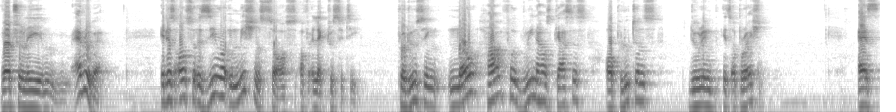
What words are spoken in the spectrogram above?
virtually mm, everywhere. It is also a zero emission source of electricity, producing no harmful greenhouse gases or pollutants during its operation. As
